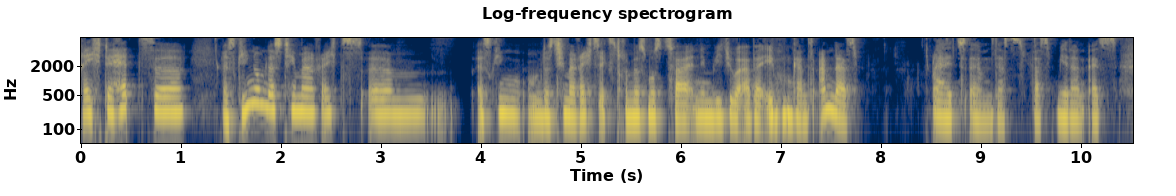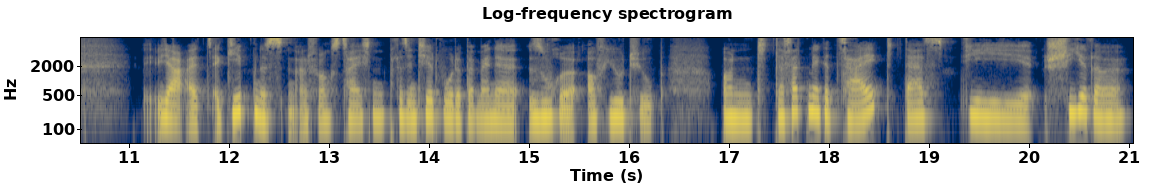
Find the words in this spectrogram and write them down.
rechte Hetze. Es ging um das Thema Rechts, ähm, es ging um das Thema Rechtsextremismus zwar in dem Video, aber eben ganz anders als ähm, das, was mir dann als ja als Ergebnis in Anführungszeichen präsentiert wurde bei meiner Suche auf YouTube. Und das hat mir gezeigt, dass die schiere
